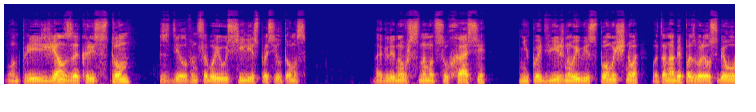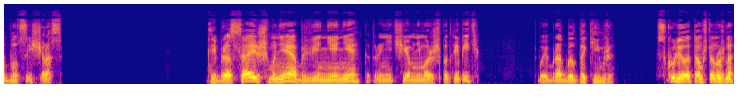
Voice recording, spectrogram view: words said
Он приезжал за крестом, сделав над собой усилие, спросил Томас. Оглянувшись на Мацухаси, неподвижного и беспомощного, Ватанабе позволил себе улыбнуться еще раз. — Ты бросаешь мне обвинение, которое ничем не можешь подкрепить. Твой брат был таким же. Скулил о том, что нужно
